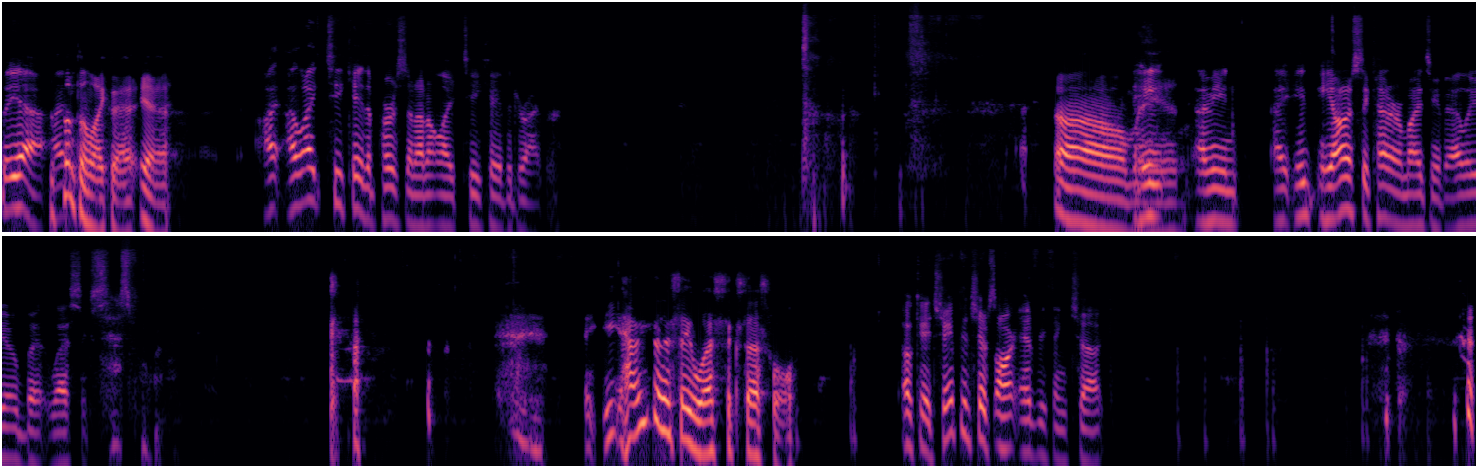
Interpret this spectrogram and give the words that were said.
but yeah, I, Something like that. Yeah. I, I like TK the person. I don't like TK the driver. Oh He- man. I mean, I, he, he honestly kind of reminds me of Elio, but less successful. How are you going to say less successful? Okay, championships aren't everything, Chuck.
